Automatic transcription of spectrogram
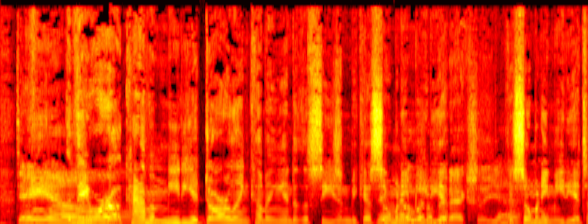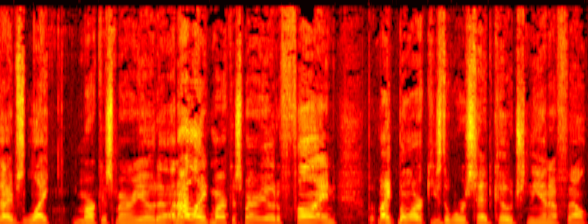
Damn. they were a, kind of a media darling coming into the season because They so many media bit actually. Yeah. so many media types like Marcus Mariota, and I like Marcus Mariota fine, but Mike Mularkey's the worst head coach in the NFL.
